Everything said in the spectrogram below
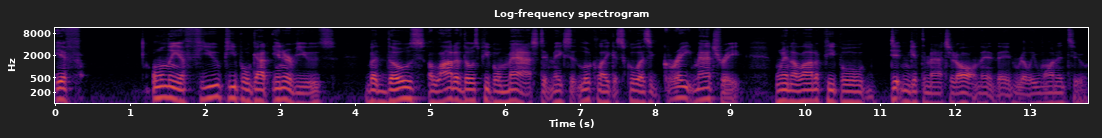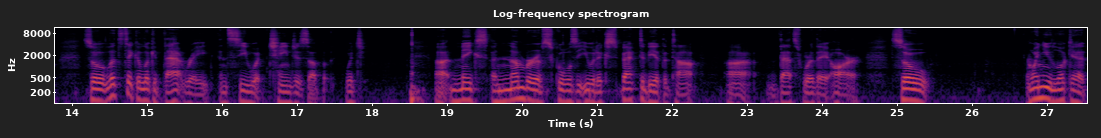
if only a few people got interviews but those a lot of those people matched it makes it look like a school has a great match rate when a lot of people didn't get to match at all and they, they really wanted to so let's take a look at that rate and see what changes up which uh, makes a number of schools that you would expect to be at the top uh, that's where they are so when you look at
